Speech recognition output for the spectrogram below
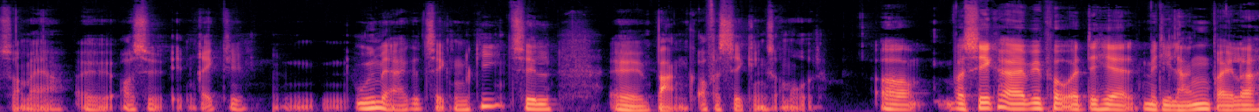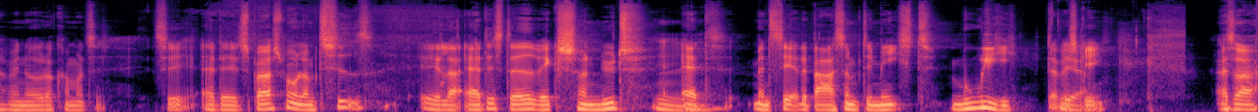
som er øh, også en rigtig mm, udmærket teknologi til øh, bank- og forsikringsområdet. Og hvor sikre er vi på, at det her med de lange briller vil noget, der kommer til? til? Er det et spørgsmål om tid, eller er det stadigvæk så nyt, mm. at man ser det bare som det mest mulige, der vil yeah. ske? Altså,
